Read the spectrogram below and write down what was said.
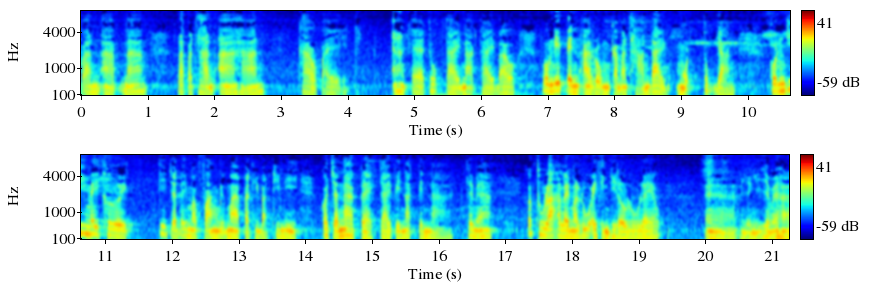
ฟันอาบน้ำรับประทานอาหารเข้าไปแก้ทุกข์ใจหนักใจเบา พวกนี้เป็นอารมณ์กรรมฐานได้หมดทุกอย่าง คนที่ไม่เคยที่จะได้มาฟังหรือมาปฏิบัติที่นี่ ก็จะน่าแปลกใจเป็นนักเป็นหนา ใช่ไหมฮะ ก็ธุระอะไรมารู้ไอ้สิ่งที่เรารู้แล้วอ่าอย่างนี้ใช่ไหมฮะ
